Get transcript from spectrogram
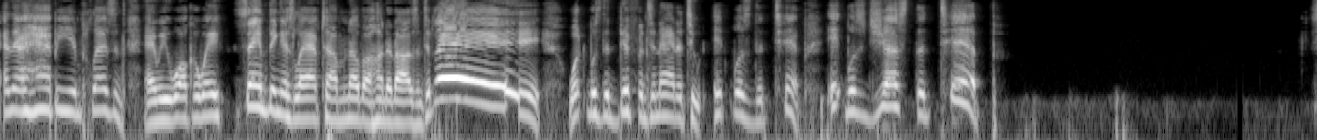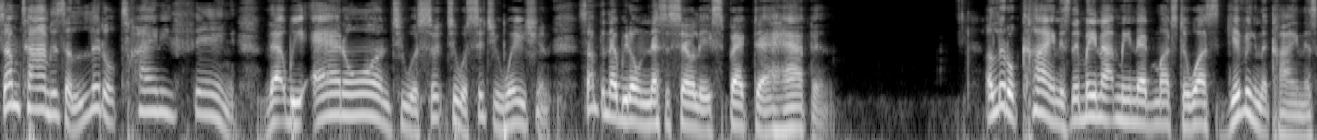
And they're happy and pleasant. And we walk away. Same thing as last time. Another hundred dollars in tips. Hey! What was the difference in attitude? It was the tip. It was just the tip. Sometimes it's a little tiny thing that we add on to a to a situation, something that we don't necessarily expect to happen. A little kindness that may not mean that much to us giving the kindness,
